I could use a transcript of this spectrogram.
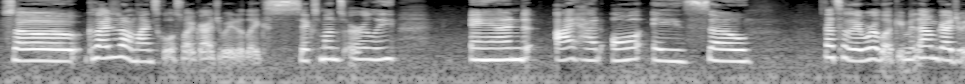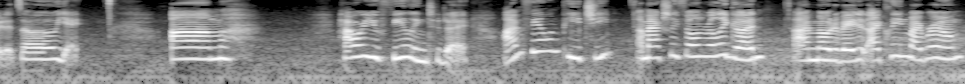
So, because I did online school, so I graduated like six months early. And I had all A's, so that's how they were looking. But now I'm graduated, so yay. Um, how are you feeling today? I'm feeling peachy. I'm actually feeling really good. I'm motivated. I cleaned my room.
